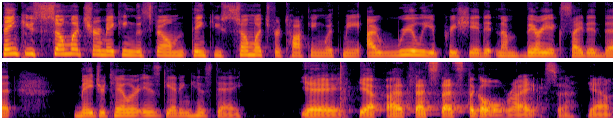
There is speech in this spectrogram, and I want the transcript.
Thank you so much for making this film. Thank you so much for talking with me. I really appreciate it. And I'm very excited that Major Taylor is getting his day. Yay. Yep. I, that's, that's the goal, right? So, yeah.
